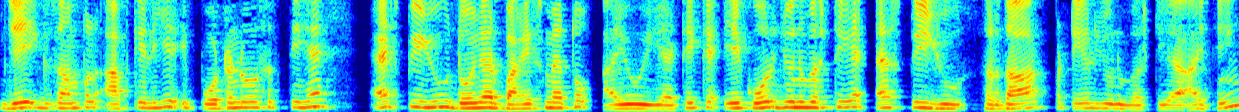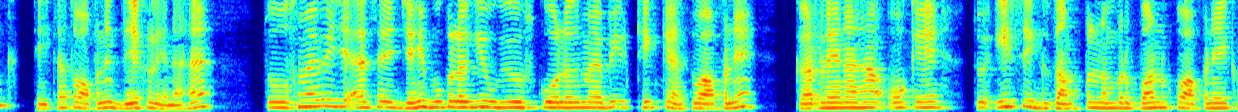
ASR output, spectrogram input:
ये एग्जांपल आपके लिए इंपॉर्टेंट हो सकती है। एच पी यू दो हज़ार बाईस में तो आई हुई है, ठीक है? एक और यूनिवर्सिटी है S P U Sardar Patel university है आई थिंक ठीक है? तो आपने देख लेना है। तो उसमें भी ऐसे यही बुक लगी होगी, उस कॉलेज में भी, ठीक है? तो आपने कर लेना है ओके तो इस एग्ज़ाम्पल नंबर वन को आपने एक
